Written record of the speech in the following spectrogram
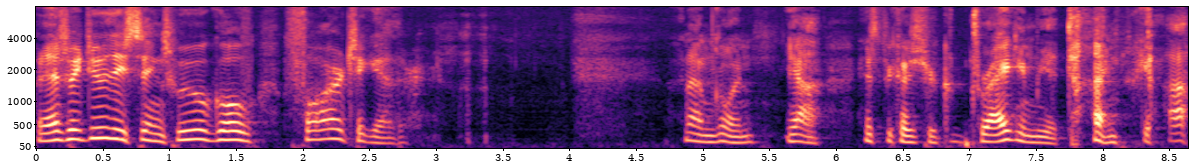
But as we do these things, we will go far together. and I'm going, yeah, it's because you're dragging me at times, God.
